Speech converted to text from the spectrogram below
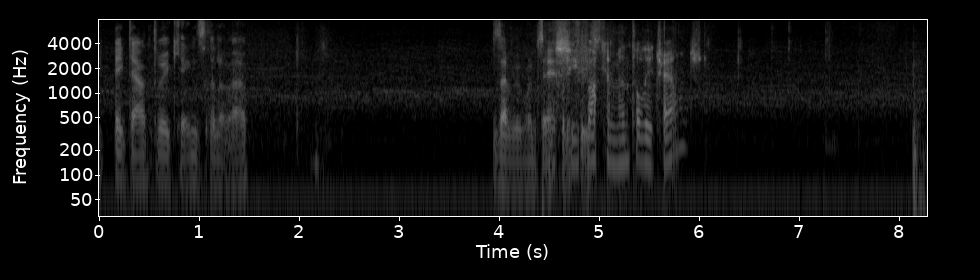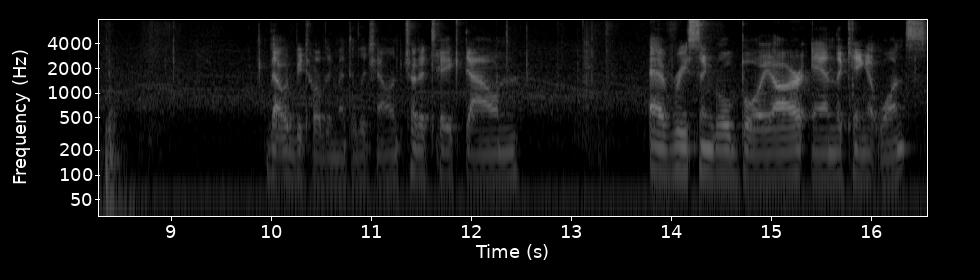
You take down three kings in a row. Is everyone's there Is for the she fucking mentally challenged? That would be totally mentally challenged. Try to take down every single boyar and the king at once.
